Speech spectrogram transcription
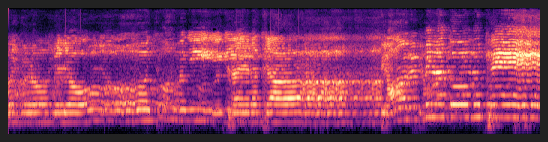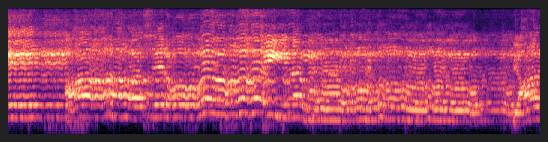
وڳڙو مليو ڇو وڃي خير ٿيا. پيار ملندو مون کي آسرو نه هو. پيار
